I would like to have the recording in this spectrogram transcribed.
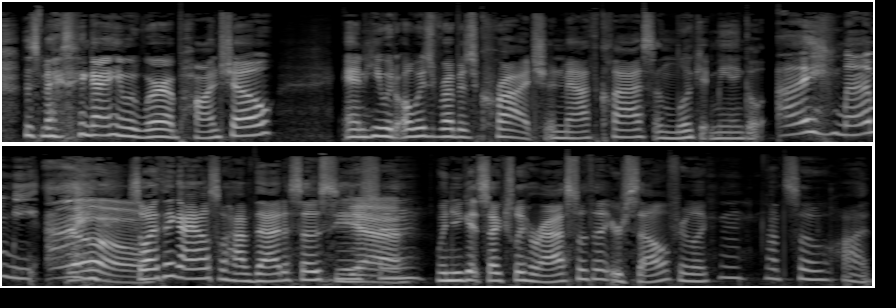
this Mexican guy. He would wear a poncho, and he would always rub his crotch in math class and look at me and go, "Ay, mommy, ay." Oh. So I think I also have that association. Yeah. When you get sexually harassed with it yourself, you're like, hmm, not so hot.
